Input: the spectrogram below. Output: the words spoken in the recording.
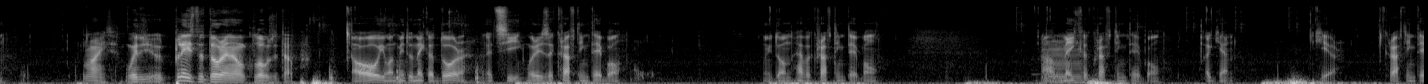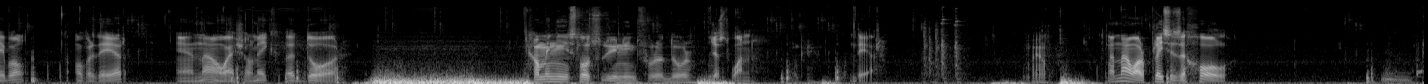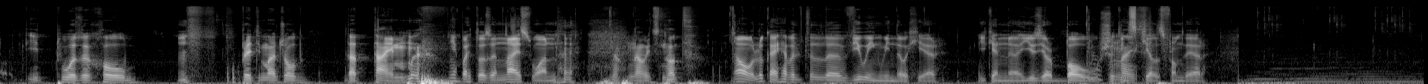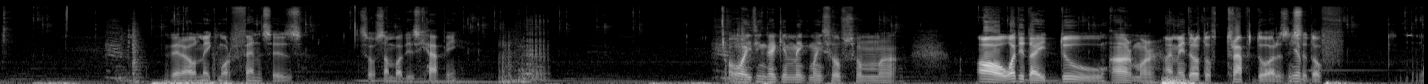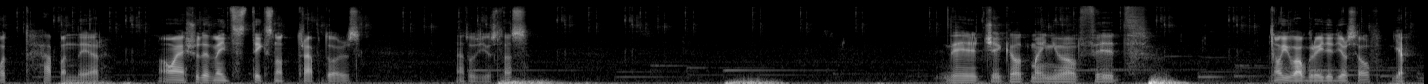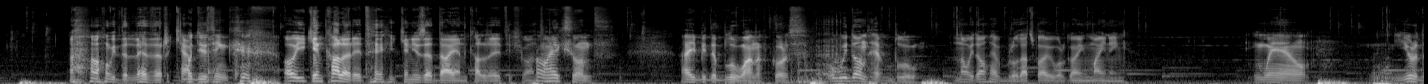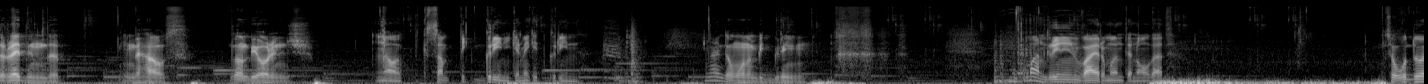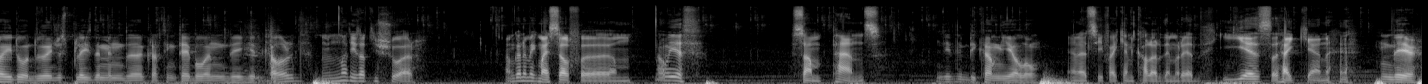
Right. Will you place the door and I'll close it up? Oh, you want me to make a door? Let's see, where is the crafting table? We don't have a crafting table. I'll hmm. make a crafting table. Again. Here. Crafting table. Over there. And now I shall make a door. How many slots do you need for a door? Just one. Okay. There. Well, And now our place is a hole. It was a hole, pretty much all that time. Yeah, but it was a nice one. no, now it's not. oh, look, I have a little uh, viewing window here. You can uh, use your bow Oh, shooting nice. skills from there. There I'll make more fences, so somebody's happy. Oh, I think I can make myself some uh, Oh, what did I do? armor. I made a lot of trapdoors Yep. instead of... What happened there? Oh, I should have made sticks, not trapdoors. That was useless. There, check out my new outfit. Oh, you upgraded yourself? Yep. With the leather cap. What do you think? Oh, you can color it. you can use a dye and color it if you want. oh, excellent. I be the blue one, of course. Oh, we don't have blue. No, we don't have blue. That's why we were going mining. Well, you're the red in the in the house. Gonna be orange. No, some pick green. You can make it green. I don't want to be green. Come on, green environment and all that. So what do I do? Do I just place them in the crafting table and they get colored? Mm, Not exactly sure. I'm gonna make myself um, Oh yes, some pants, Did it become yellow. and let's see if I can color them red. Yes, I can. There.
